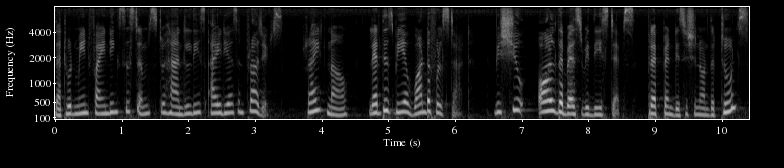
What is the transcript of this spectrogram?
that would mean finding systems to handle these ideas and projects. Right now, let this be a wonderful start. Wish you all the best with these steps prep and decision on the tools,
